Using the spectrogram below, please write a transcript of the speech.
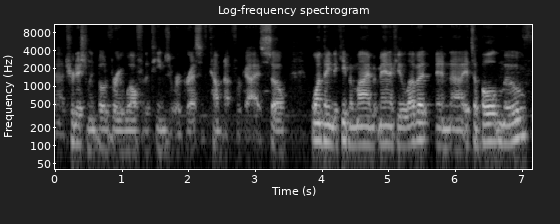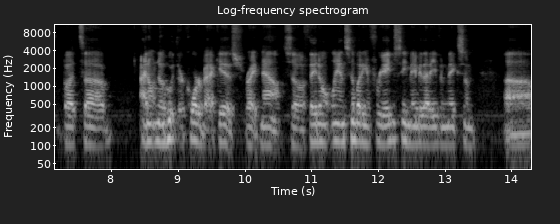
uh, traditionally bode very well for the teams who are aggressive coming up for guys. So one thing to keep in mind, but man, if you love it and uh, it's a bold move, but uh, I don't know who their quarterback is right now. So if they don't land somebody in free agency, maybe that even makes them uh,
